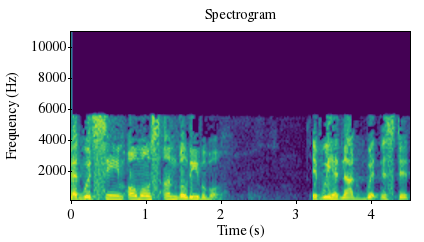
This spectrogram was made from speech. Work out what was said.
that would seem almost unbelievable if we had not witnessed it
